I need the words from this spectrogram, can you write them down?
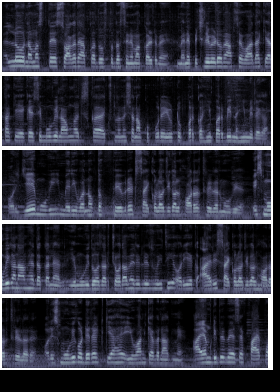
हेलो, नमस्ते, स्वागत है आपका दोस्तों द सिनेमा कल्ट में। मैंने पिछली वीडियो में आपसे वादा किया था कि एक ऐसी मूवी लाऊँगा जिसका एक्सप्लेनेशन आपको पूरे यूट्यूब पर कहीं पर भी नहीं मिलेगा। और ये मूवी मेरी one of the favourite psychological horror thriller movie है। इस मूवी का नाम है द कनेल। ये मूवी 2014 में रिलीज़ हुई थी और ये एक आयरिश साइकोलॉजिकल हॉरर थ्रिलर है। और इस मूवी को डायरेक्ट किया है इवान कैबनाग ने। आई एम पे ऐसे five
